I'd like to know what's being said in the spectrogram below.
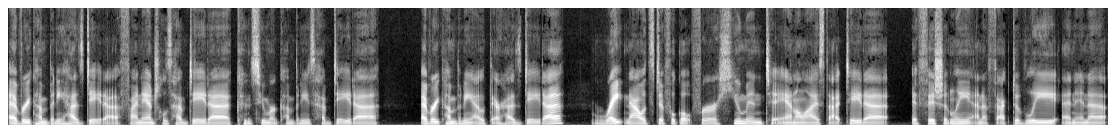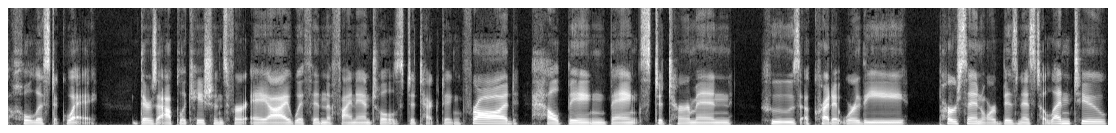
Every company has data. Financials have data. Consumer companies have data. Every company out there has data. Right now, it's difficult for a human to analyze that data efficiently and effectively and in a holistic way. There's applications for AI within the financials detecting fraud, helping banks determine who's a creditworthy person or business to lend to.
